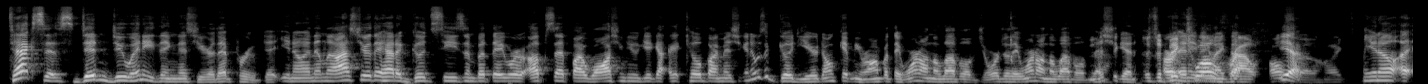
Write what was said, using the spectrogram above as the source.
Texas didn't do anything this year that proved it, you know. And then last year they had a good season, but they were upset by Washington, get got killed by Michigan. It was a good year, don't get me wrong, but they weren't on the level of Georgia. They weren't on the level of yeah. Michigan. It's a Big Twelve like route, also. Yeah, like you know, uh,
